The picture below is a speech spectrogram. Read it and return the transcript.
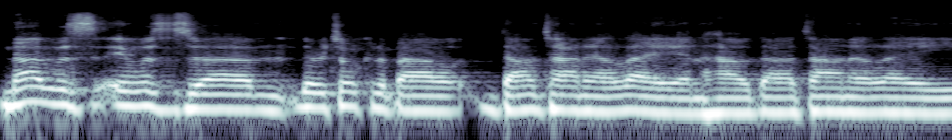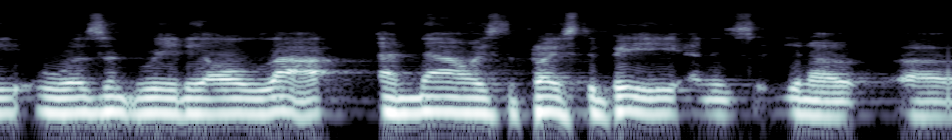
no, it was it was um, they were talking about downtown LA and how downtown LA wasn't really all that, and now is the place to be. And it's you know uh,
